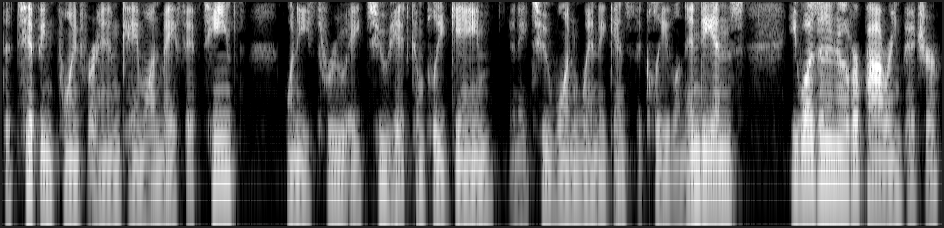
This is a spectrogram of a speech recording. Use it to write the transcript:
The tipping point for him came on May 15th when he threw a two hit complete game and a 2 1 win against the Cleveland Indians. He wasn't an overpowering pitcher,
